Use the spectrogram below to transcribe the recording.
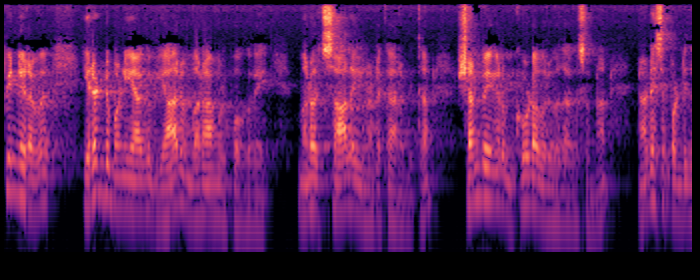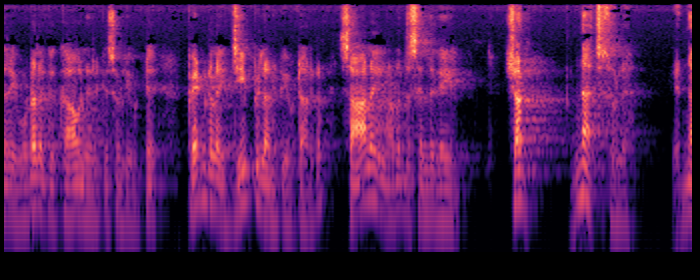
பின்னிரவு இரண்டு மணியாகும் யாரும் வராமல் போகவே மனோஜ் சாலையில் நடக்க ஆரம்பித்தான். ஷன்பேகரும் கூட வருவதாக சொன்னான். நடேச பண்டிதரை உடலுக்கு காவல் இருக்க சொல்லிவிட்டு பெண்களை ஜீப்பில் அனுப்பிவிட்டார்கள். சாலையில் நடந்து செல்லுகையில் ஷன் என்னாச்சு சொல்லு? என்ன?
